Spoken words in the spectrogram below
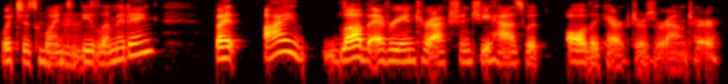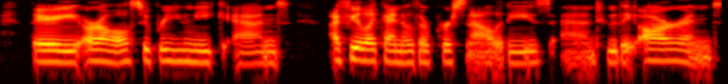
which is going mm-hmm. to be limiting. But I love every interaction she has with all the characters around her. They are all super unique, and I feel like I know their personalities and who they are, and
